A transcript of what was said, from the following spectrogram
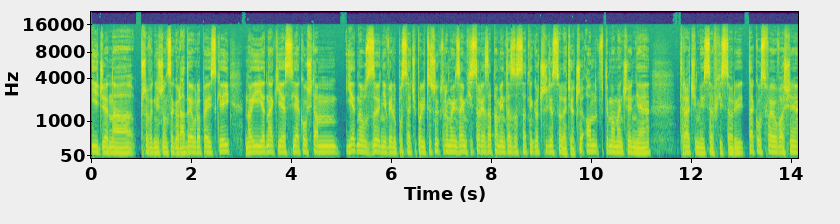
idzie na przewodniczącego Rady Europejskiej, no i jednak jest jakąś tam jedną z niewielu postaci politycznych, które moim zdaniem historia zapamięta z ostatniego trzydziestolecia. Czy on w tym momencie nie traci miejsca w historii taką swoją właśnie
